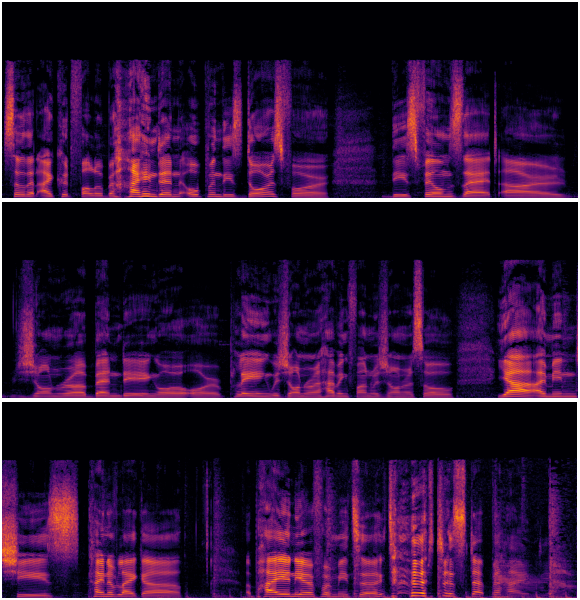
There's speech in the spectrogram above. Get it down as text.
so that I could follow behind and open these doors for these films that are genre bending or, or playing with genre, having fun with genre. So, yeah, I mean, she's kind of like a, a pioneer for me to, to, to step behind. Yeah.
